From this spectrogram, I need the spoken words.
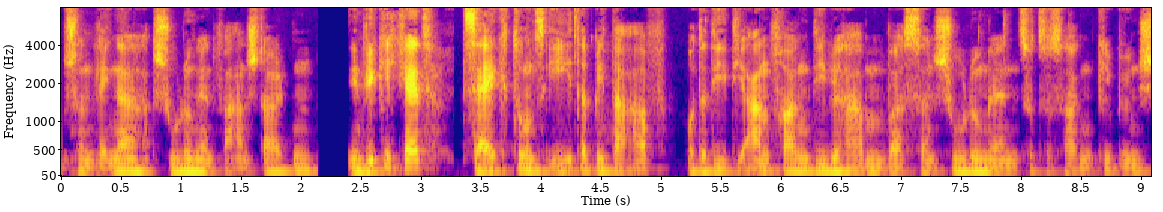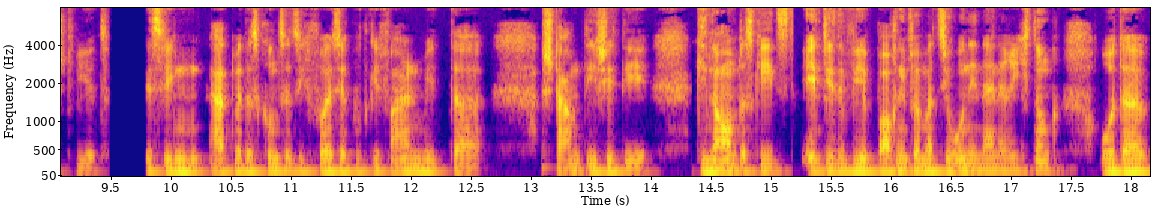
schon länger Schulungen veranstalten. In Wirklichkeit zeigt uns eh der Bedarf oder die, die Anfragen, die wir haben, was an Schulungen sozusagen gewünscht wird, Deswegen hat mir das grundsätzlich vorher sehr gut gefallen mit der Stammtischidee. Genau um das geht's. Entweder wir brauchen Informationen in eine Richtung oder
